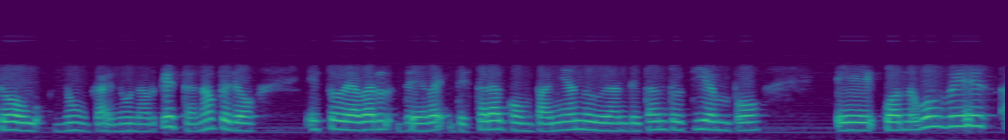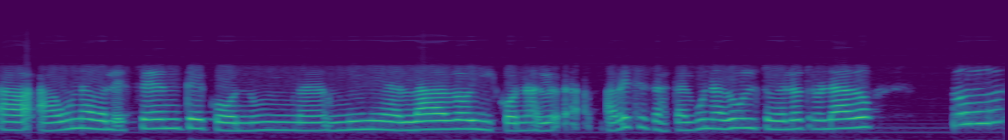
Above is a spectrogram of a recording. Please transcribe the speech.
yo nunca en una orquesta, ¿no? Pero esto de, haber, de, estar acompañando durante tanto tiempo, eh, cuando vos ves a, un adolescente con una niña al lado y con a veces hasta algún adulto del otro lado, todos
